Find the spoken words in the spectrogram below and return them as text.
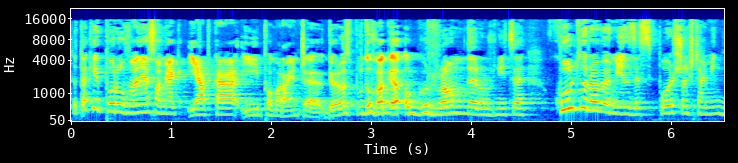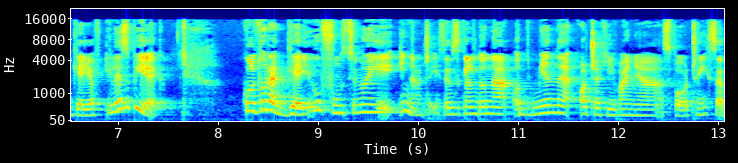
to takie porównania są jak jabłka i pomarańcze, biorąc pod uwagę ogromne różnice kulturowe między społecznościami gejów i lesbijek. Kultura gejów funkcjonuje inaczej ze względu na odmienne oczekiwania społeczeństwa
